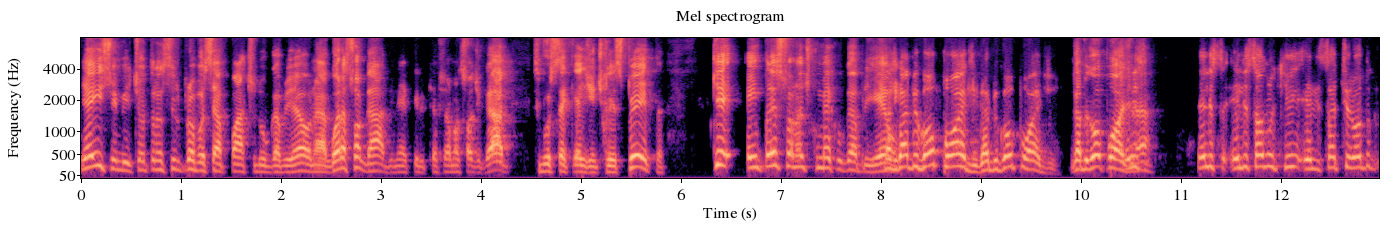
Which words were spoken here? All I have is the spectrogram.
E aí, Schmidt, eu transfiro para você a parte do Gabriel, né? Agora é só Gabi, né? Que ele quer chamar só de Gabi. Se você quer, a gente respeita. Porque é impressionante como é que o Gabriel. Mas Gabigol pode, Gabigol pode. Gabigol pode, ele, né? Ele, ele, só não, ele só tirou do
